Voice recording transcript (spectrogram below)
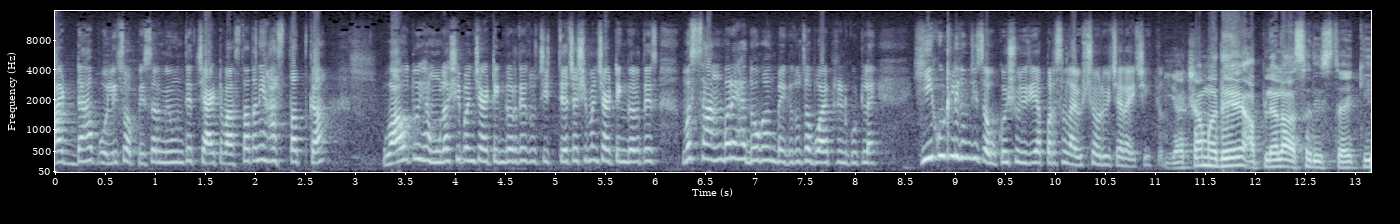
आठ दहा पोलीस ऑफिसर मिळून ते चॅट वाचतात आणि हसतात का? वाव तू ह्या मुलाशी पण चॅटिंग करते तू त्याच्याशी पण चॅटिंग करतेस. मग सांग बरं ह्या दोघांपैकी तुझा बॉयफ्रेंड कुठला आहे? ही कुठली तुमची चौकशी होती या पर्सनल आयुष्यावर विचारायची? याच्यामध्ये आपल्याला असं दिसतंय की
